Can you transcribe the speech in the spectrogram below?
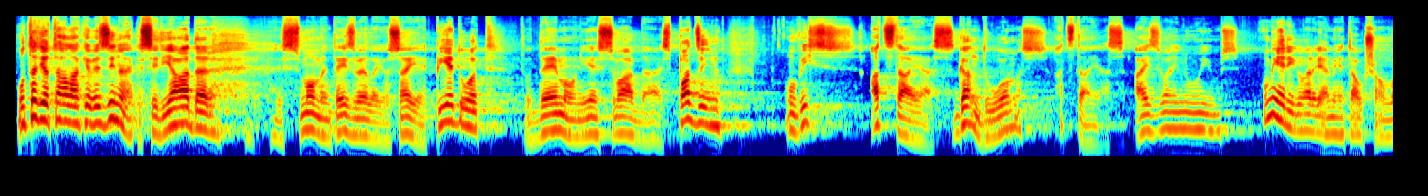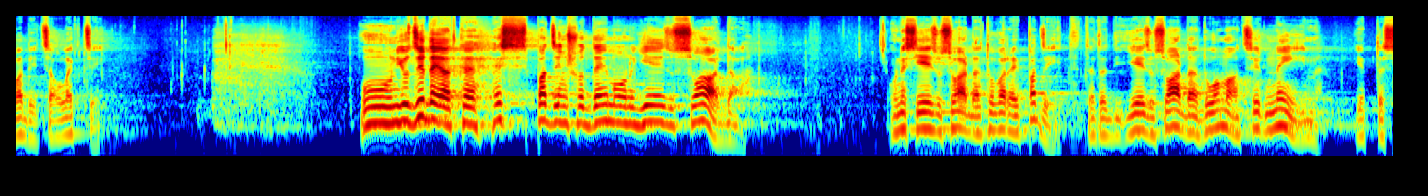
Un tad jau tālāk jau es zināju, kas ir jādara. Es momentā izvēlējos aiziet, piedot to dēmonu, Jēzus vārdā. Es padzinu, un viss atstājās gan domas, atstājās aizvainojums, un mierīgi varējām iet augšā un vadīt savu lekciju. Un jūs dzirdējāt, ka es padzinu šo demonu Jēzus vārdā. Un es Jēzus vārdā to varēju padzīt. Tad Jēzus vārdā domāts ir neīme, jeb tas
